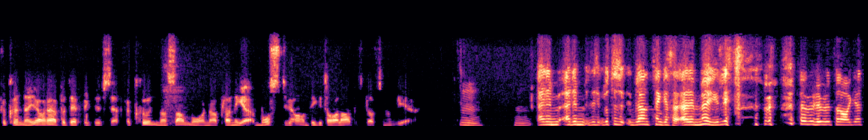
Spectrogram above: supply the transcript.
För att kunna göra det här på ett effektivt sätt, för att kunna samordna och planera måste vi ha en digital arbetsplats som fungerar. Mm. Mm. Är det, är det, låt oss ibland tänka så här, är det möjligt överhuvudtaget?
